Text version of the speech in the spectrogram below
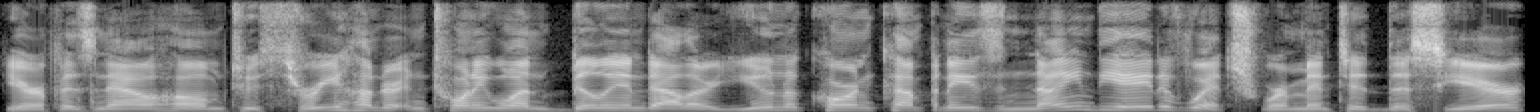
Europe is now home to $321 billion unicorn companies, 98 of which were minted this year.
